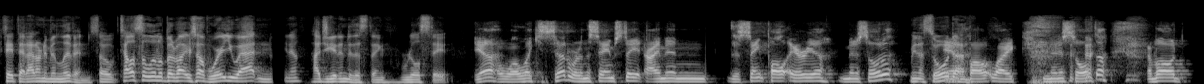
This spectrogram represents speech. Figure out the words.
state that I don't even live in. So tell us a little bit about yourself. Where are you at, and you know, how'd you get into this thing, real estate? Yeah, well, like you said, we're in the same state. I'm in the St. Paul area, Minnesota. Minnesota. About like Minnesota, about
